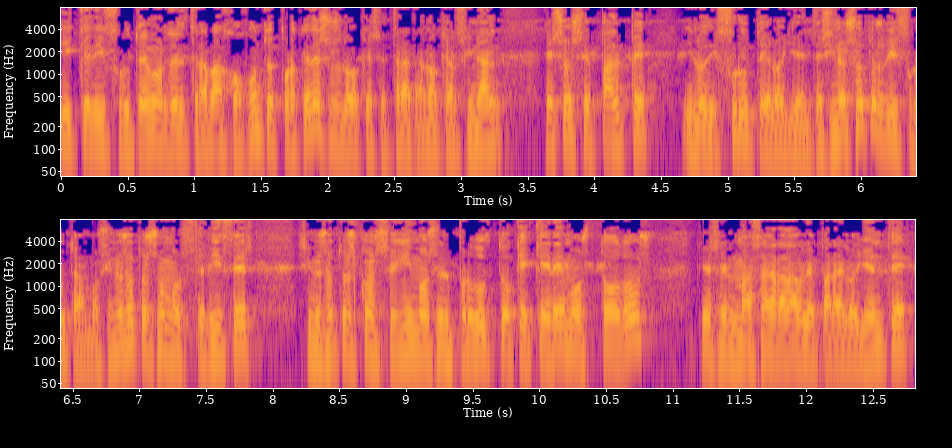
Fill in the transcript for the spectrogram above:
y que disfrutemos del trabajo juntos, porque de eso es lo que se trata, ¿no? que al final eso se palpe y lo disfrute el oyente. Si nosotros disfrutamos, si nosotros somos felices, si nosotros conseguimos el producto que queremos todos, que es el más agradable para el oyente,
